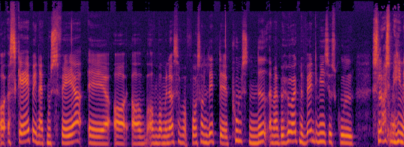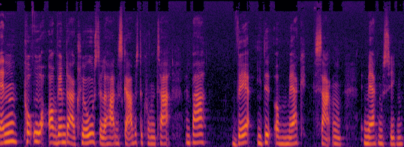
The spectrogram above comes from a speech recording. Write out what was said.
at, at skabe en atmosfære, øh, og, og, og hvor man også får sådan lidt øh, pulsen ned, at man behøver ikke nødvendigvis at skulle slås med hinanden på ord om, hvem der er klogest eller har den skarpeste kommentar, men bare vær i det og mærk sangen, mærk musikken.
